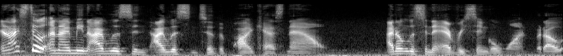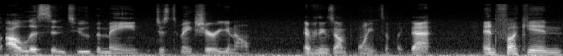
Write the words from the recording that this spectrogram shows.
and I still and I mean I've listened I listen to the podcast now. I don't listen to every single one, but I'll I'll listen to the main just to make sure, you know, everything's on point, stuff like that. And fucking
